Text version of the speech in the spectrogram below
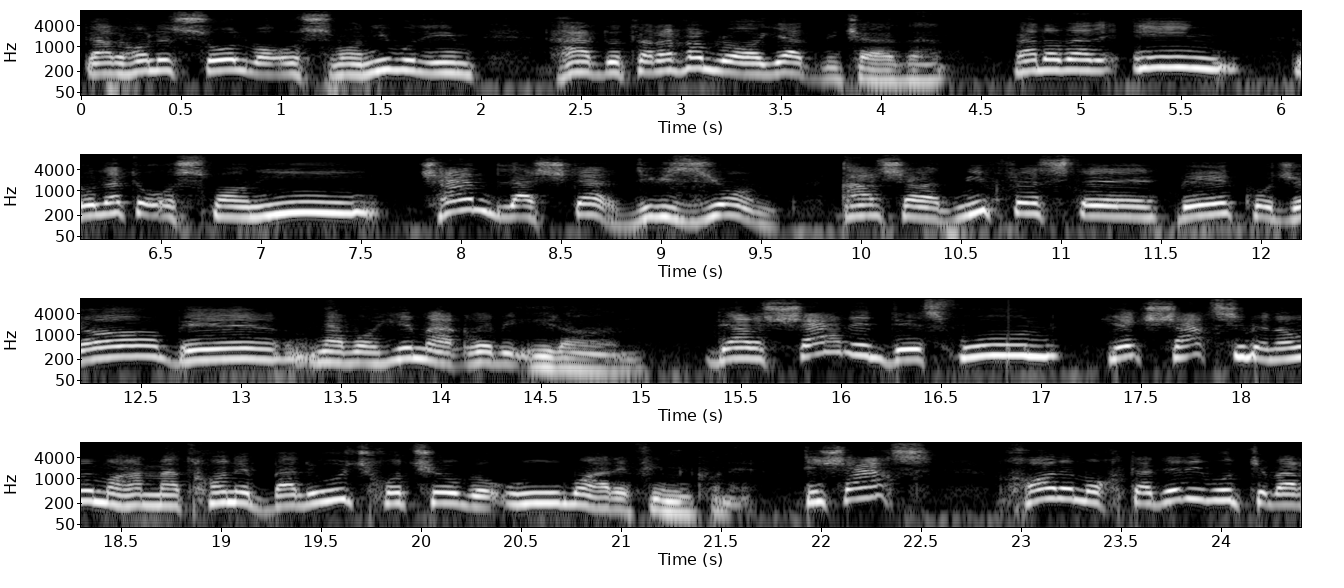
در حال صلح با عثمانی بودیم. هر دو طرف هم رعایت می‌کردن. بنابراین دولت عثمانی چند لشکر دیویزیون عرض شود میفرسته. به کجا؟ به نواحی مغرب ایران. در شهر دسفول یک شخصی به نام محمد خان بلوچ خودشو به او معرفی می‌کنه. این شخص خان مختدری بود که بر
